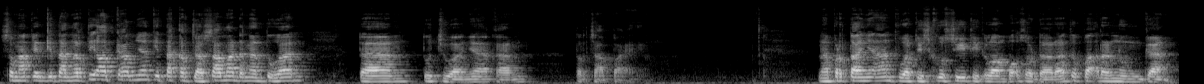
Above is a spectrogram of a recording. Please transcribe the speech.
Semakin kita ngerti outcome-nya, kita kerjasama dengan Tuhan dan tujuannya akan tercapai. Nah pertanyaan buat diskusi di kelompok saudara coba renungkan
